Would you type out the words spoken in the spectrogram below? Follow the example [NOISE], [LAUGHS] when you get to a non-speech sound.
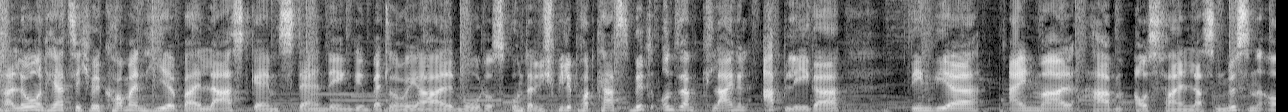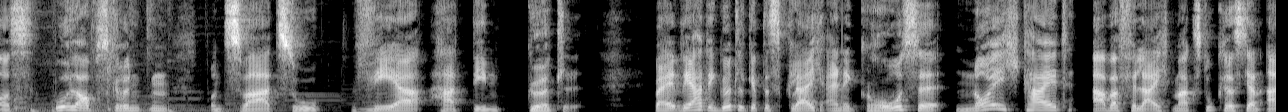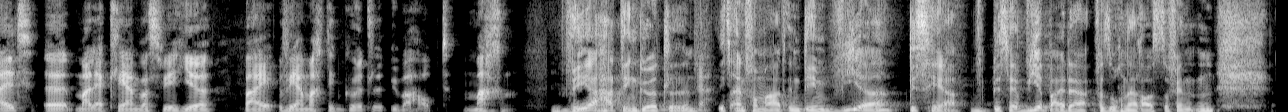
Hallo und herzlich willkommen hier bei Last Game Standing, dem Battle Royale Modus unter den Spiele Podcast mit unserem kleinen Ableger, den wir einmal haben ausfallen lassen müssen aus Urlaubsgründen und zwar zu Wer hat den Gürtel? Bei Wer hat den Gürtel gibt es gleich eine große Neuigkeit, aber vielleicht magst du, Christian Alt, äh, mal erklären, was wir hier bei Wer macht den Gürtel überhaupt machen. Wer hat den Gürtel ja. ist ein Format, in dem wir bisher, bisher wir beide versuchen herauszufinden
